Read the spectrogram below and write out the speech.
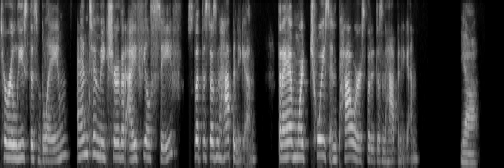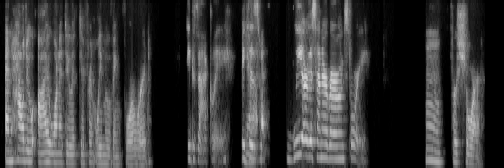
to release this blame and to make sure that I feel safe so that this doesn't happen again, that I have more choice and power so that it doesn't happen again. Yeah. And how do I want to do it differently moving forward? Exactly. Because yeah. we are the center of our own story. Mm, for sure.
